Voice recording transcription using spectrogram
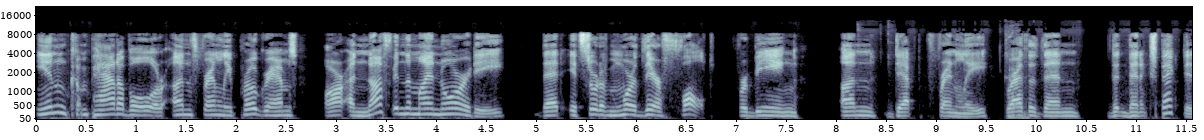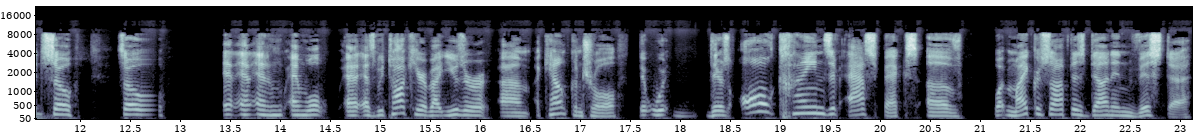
incompatible or unfriendly programs are enough in the minority that it's sort of more their fault for being undep friendly rather than, than than expected. So so and and and we'll as we talk here about user um, account control, that there's all kinds of aspects of what Microsoft has done in Vista,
